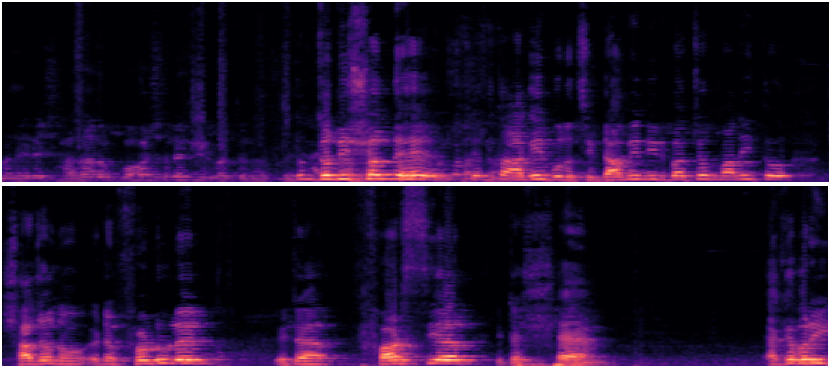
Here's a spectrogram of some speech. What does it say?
মানে তো নিঃসন্দেহে, সেটা তো আগেই বলেছি ডামি নির্বাচন মানেই তো সাজানো, এটা ফ্রডুলেন্ট, এটা ফার্সিয়াল, এটা শ্যাম। একেবারেই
